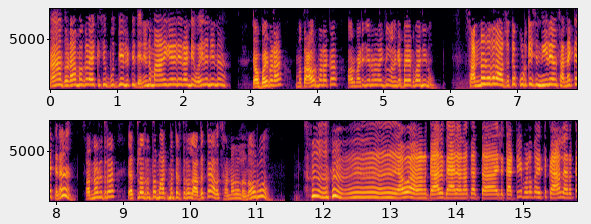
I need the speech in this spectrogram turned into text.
ಆ ದೊಡ ಮಗಳ ಯಾಕಿಸಿ ಬುದ್ಧಿ ಇಟ್ಟಿದ್ದೆ ನಿನ್ನ ಮಾರಿಗೆ ಹೇಳಿ ರಂಡಿ ಒಯ್ದ ನೀನು ಯಾವ ಬೈಬೇಡ ಮತ್ತೆ ಅವ್ರ ಮಾಡಕ ಅವ್ರ ಮಾಡಿದ ನೋಡಂಗಿಲ್ಲ ನನಗೆ ಬೈಯಕ್ ಬಾ ನೀನು ಸಣ್ಣವ್ರದ್ರ ಅವ್ರ ಜೊತೆ ಕುಡ್ಕಿಸಿ ನೀರೇನು ಸಣ್ಣಕ್ಕೆತ್ತನ ಸಣ್ಣವ್ರಿದ್ರ ಎತ್ಲಾದಂತ ಮಾತು ಮಾತಾಡ್ತಾರಲ್ಲ ಅದಕ್ಕೆ ಅವ್ರು ಸಣ್ಣವ್ರಲ್ಲ ಅವರು ಯಾವ ಕಾಲ ಬ್ಯಾಡ ಅನ್ನಕತ್ತ ಇಲ್ಲಿ ಕಟ್ಟಿ ಬೆಳದೈತೆ ಕಾಲ ಅರಕ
